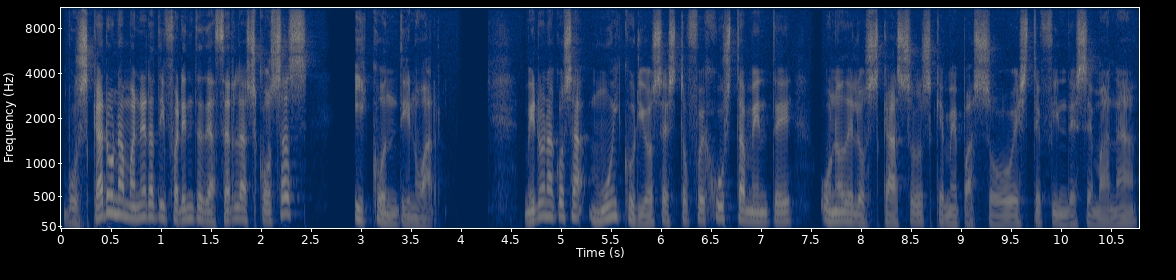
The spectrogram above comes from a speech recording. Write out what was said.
buscar una manera diferente de hacer las cosas y continuar. Mira una cosa muy curiosa, esto fue justamente uno de los casos que me pasó este fin de semana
